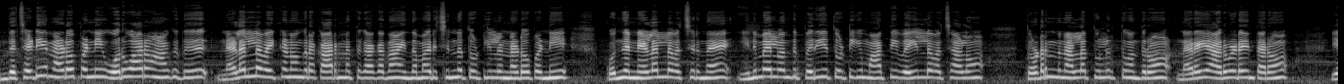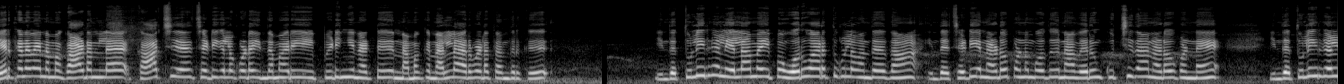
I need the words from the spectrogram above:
இந்த செடியை நடவு பண்ணி ஒரு வாரம் ஆகுது. நிழலில் வைக்கணுங்கிற காரணத்துக்காக தான் இந்த மாதிரி சின்ன தொட்டியில் நடவு பண்ணி கொஞ்சம் நிழலில் வச்சுருந்தேன். இனிமேல் வந்து பெரிய தொட்டிக்கு மாற்றி வெயிலில் வச்சாலும் தொடர்ந்து நல்லா துளிர்த்து வந்துடும் நிறைய அறுவடையும் தரும். ஏற்கனவே நம்ம கார்டனில் காய்ச்ச செடிகளை கூட இந்த மாதிரி பிடுங்கி நட்டு நமக்கு நல்ல அறுவடை தந்திருக்கு. இந்த துளிர்கள் எல்லாமே இப்போ ஒரு வாரத்துக்குள்ளே வந்தது தான் இந்த செடியை நடவு பண்ணும்போது நான் வெறும் குச்சி தான் நடவு பண்ணேன். இந்த துளிர்கள்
